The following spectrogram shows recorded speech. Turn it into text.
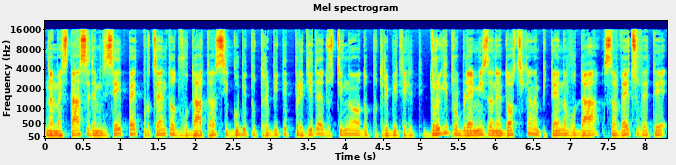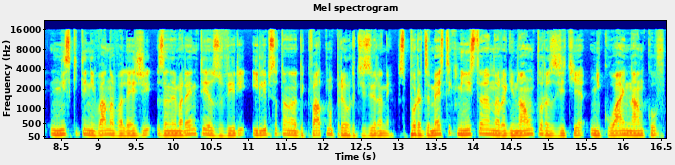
На места 75% от водата си губи потребите преди да е достигнала до потребителите. Други проблеми за недостига на питейна вода са вецовете, ниските нива на валежи, занемарените язовири и липсата на адекватно приоритизиране. Според заместник министра на регионалното развитие Николай Нанков,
